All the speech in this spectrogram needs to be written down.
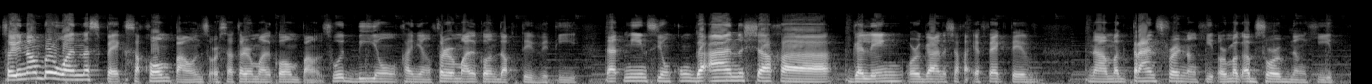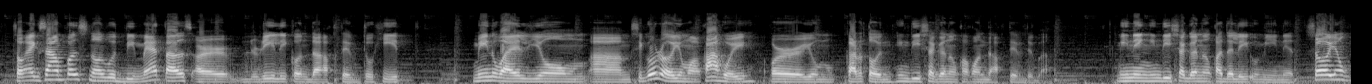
So, yung number one na spec sa compounds or sa thermal compounds would be yung kanyang thermal conductivity. That means yung kung gaano siya ka-galing or gaano siya ka-effective na mag-transfer ng heat or mag-absorb ng heat. So, examples nun would be metals are really conductive to heat Meanwhile, yung um, siguro yung mga kahoy or yung karton, hindi siya ganun ka-conductive, di ba? Meaning, hindi siya ganun kadali uminit. So, yung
